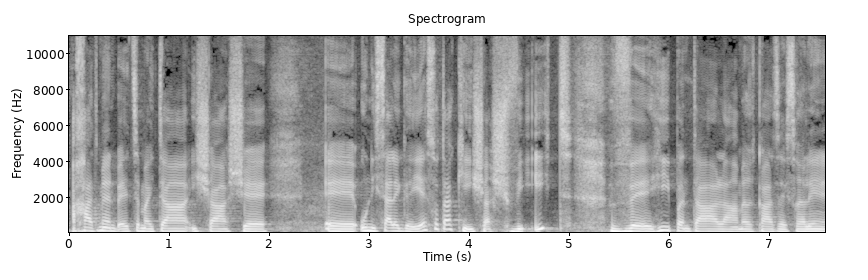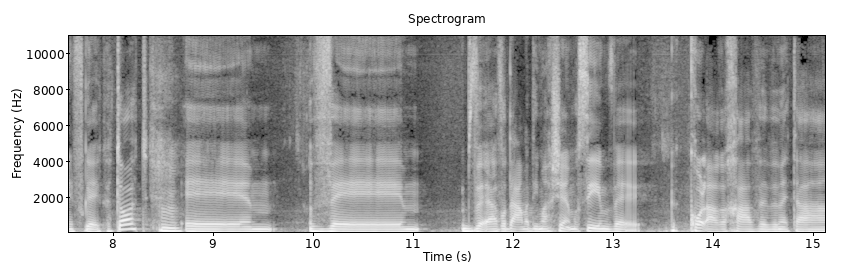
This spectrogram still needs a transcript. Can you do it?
אחת מהן בעצם הייתה אישה ש... אה, הוא ניסה לגייס אותה כאישה שביעית, והיא פנתה למרכז הישראלי לנפגעי כתות, mm. אמ, ו... והעבודה המדהימה שהם עושים, כל הערכה ובאמת ה...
